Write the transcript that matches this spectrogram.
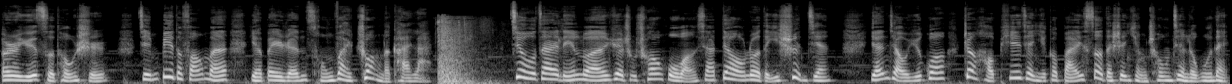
而与此同时，紧闭的房门也被人从外撞了开来。就在林鸾跃出窗户往下掉落的一瞬间，眼角余光正好瞥见一个白色的身影冲进了屋内，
